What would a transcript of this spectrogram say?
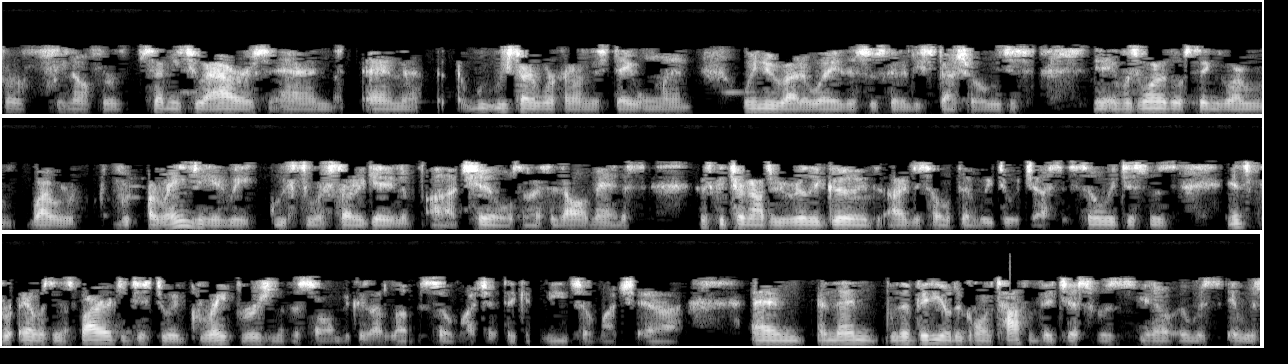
for you know for 72 hours, and and we started working on this day one, and we knew right away this was going to be special. We just it was one of those things where we, while we were arranging it, we we started getting uh, chills, and I said, "Oh man, this this could turn out to be really good. I just hope that we do it justice." So it just was, insp- I was inspired to just do a great version of the song because I love it so much. I think it means so much, uh, and and then the video to go on top of it just was, you know, it was it was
